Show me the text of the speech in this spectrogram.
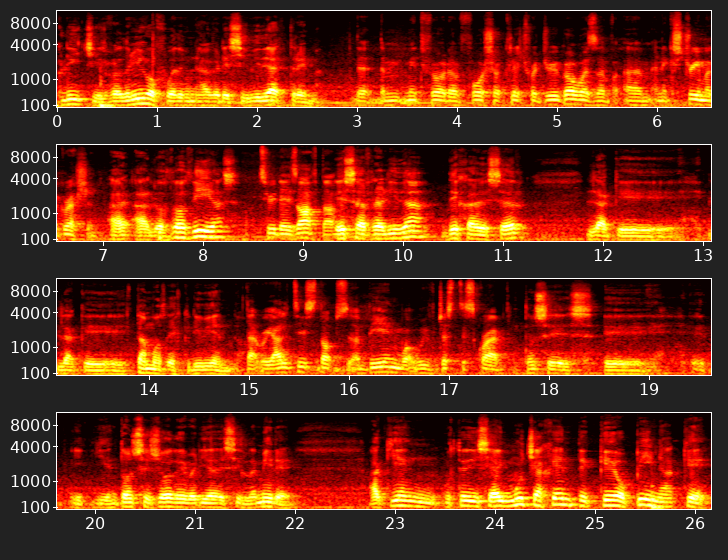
Klitsch y Rodrigo fue de una agresividad extrema. The, the midfield of Forshaw, Klitsch, Rodrigo was of um, an extreme aggression. A, a los dos días, Two days after, esa realidad deja de ser la que, la que estamos describiendo. that reality stops uh, being what we've just described. Entonces, eh, eh, y, y entonces yo debería decirle, mire, aquí en, usted dice, hay mucha gente que opina que,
